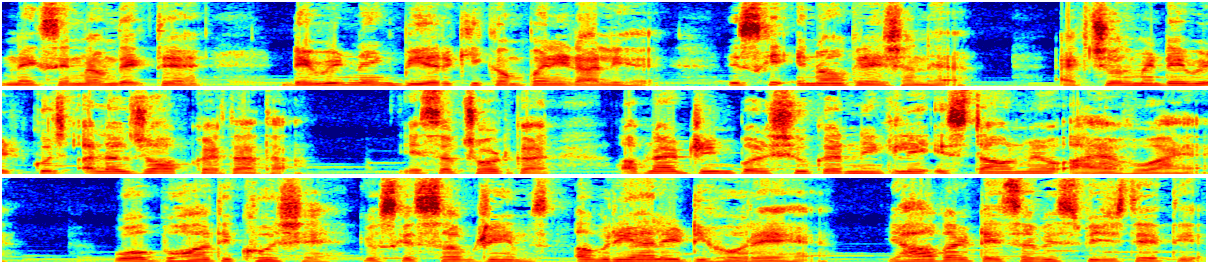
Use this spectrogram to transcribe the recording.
नेक्स्ट सीन में हम देखते हैं, डेविड ने एक बियर की कंपनी डाली है। इसकी इनोग्रेशन है। एक्चुअल में डेविड कुछ अलग जॉब करता था। ये सब छोड़कर अपना ड्रीम परस्यू करने के लिए इस टाउन में वो आया हुआ है। वो बहुत ही खुश है कि उसके सब ड्रीम्स अब रियलिटी हो रहे हैं। यहाँ पर टेसा भी स्पीच देती है।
